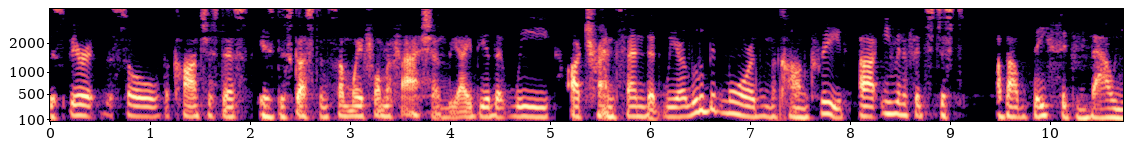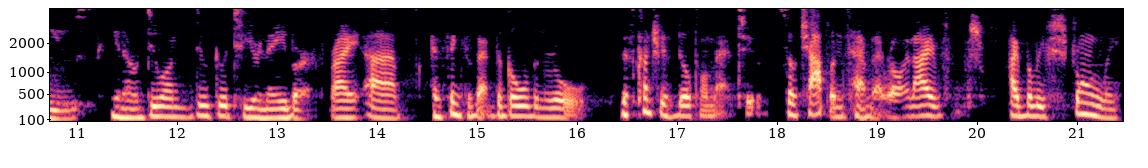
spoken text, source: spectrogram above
the spirit, the soul, the consciousness is discussed in some way, form, or fashion. The idea that we are transcendent, we are a little bit more than the concrete, uh, even if it's just about basic values. You know, do on do good to your neighbor, right? Uh, and things of that. The golden rule. This country is built on that too. So chaplains have that role, and I I believe strongly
